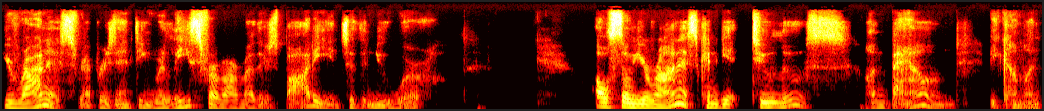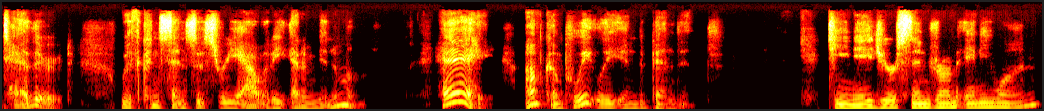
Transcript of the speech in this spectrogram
Uranus representing release from our mother's body into the new world. Also, Uranus can get too loose, unbound, become untethered with consensus reality at a minimum. Hey, I'm completely independent. Teenager syndrome, anyone?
